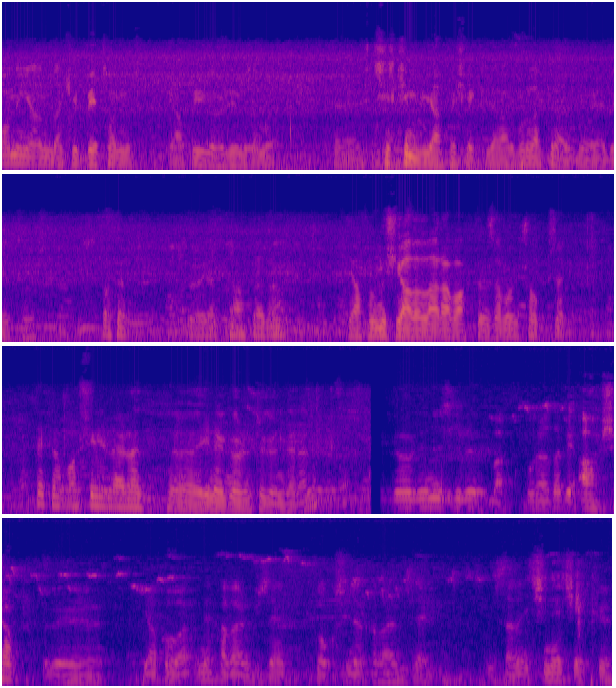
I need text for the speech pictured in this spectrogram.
Onun yanındaki beton yapıyı gördüğüm zaman e, çirkin bir yapı şekli var. Buradaki de böyle beton. Fakat böyle tahtadan yapılmış yalılara baktığın zaman çok güzel. Tekrar başka yerlerden e, yine görüntü gönderelim. Gördüğünüz gibi bak burada bir ahşap e, yapı var. Ne kadar güzel, dokusu ne kadar güzel. İnsanı içine çekiyor.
